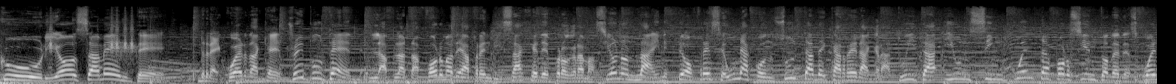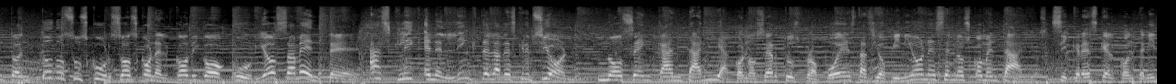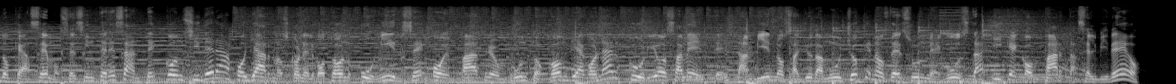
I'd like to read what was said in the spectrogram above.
Curiosamente, Recuerda que Triple Ten, la plataforma de aprendizaje de programación online, te ofrece una consulta de carrera gratuita y un 50% de descuento en todos sus cursos con el código Curiosamente. Haz clic en el link de la descripción. Nos encantaría conocer tus propuestas y opiniones en los comentarios. Si crees que el contenido que hacemos es interesante, considera apoyarnos con el botón unirse o en patreon.com diagonal curiosamente. También nos ayuda mucho que nos des un me gusta y que compartas el video.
